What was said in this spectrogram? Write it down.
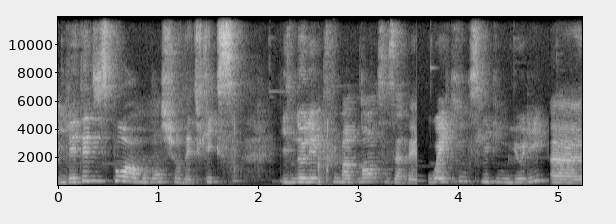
il était dispo à un moment sur Netflix. Il ne l'est plus maintenant, ça s'appelle Waking Sleeping Beauty. Euh,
